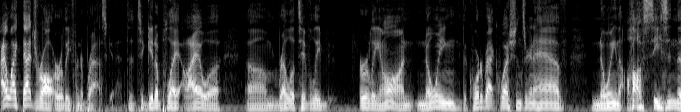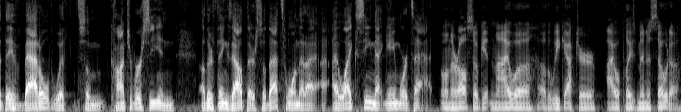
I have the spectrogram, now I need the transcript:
I like that draw early for Nebraska to, to get to play Iowa um, relatively early on, knowing the quarterback questions they're going to have, knowing the offseason that they've battled with some controversy and other things out there. So that's one that I, I I like seeing that game where it's at. Well, and they're also getting Iowa uh, the week after Iowa plays Minnesota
